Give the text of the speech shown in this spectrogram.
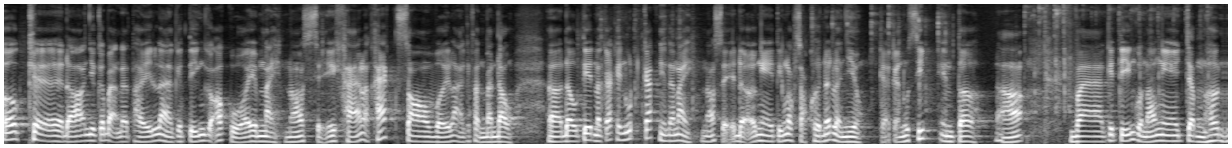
Ok, đó như các bạn đã thấy là cái tiếng gõ của em này nó sẽ khá là khác so với lại cái phần ban đầu. À, đầu tiên là các cái nút cắt như thế này nó sẽ đỡ nghe tiếng lọc sọc hơn rất là nhiều, cả cái nút shift enter đó. Và cái tiếng của nó nghe trầm hơn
